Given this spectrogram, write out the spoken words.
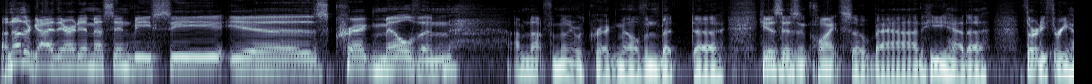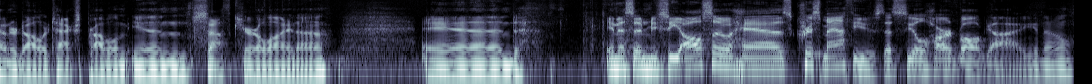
Another guy there at MSNBC is Craig Melvin. I'm not familiar with Craig Melvin, but uh, his isn't quite so bad. He had a $3,300 tax problem in South Carolina. And MSNBC also has Chris Matthews. That's the old hardball guy, you know,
